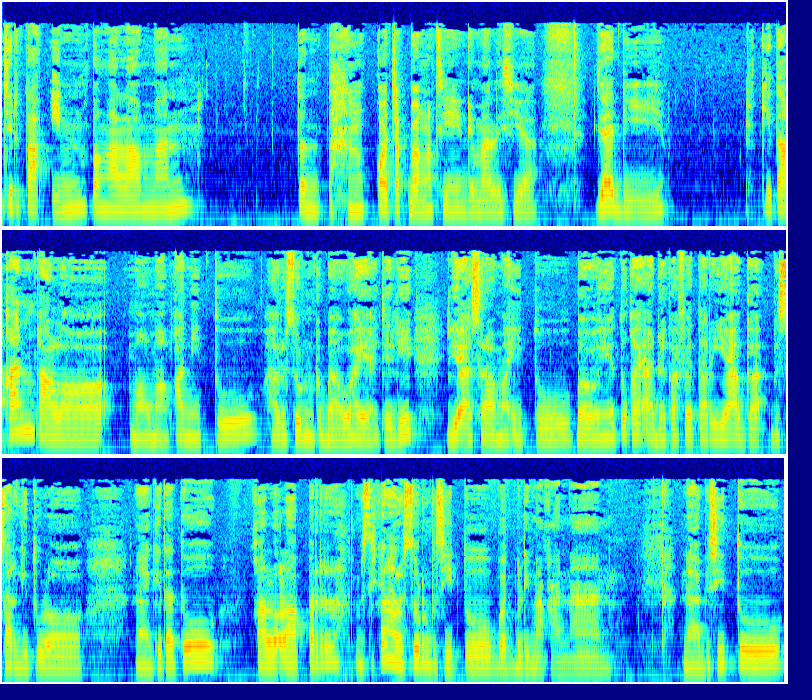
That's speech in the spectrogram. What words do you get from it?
ceritain pengalaman tentang kocak banget sih di Malaysia. Jadi kita kan kalau mau makan itu harus turun ke bawah ya. Jadi di asrama itu bawahnya tuh kayak ada kafetaria agak besar gitu loh. Nah kita tuh kalau lapar mesti kan harus turun ke situ buat beli makanan. Nah habis itu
